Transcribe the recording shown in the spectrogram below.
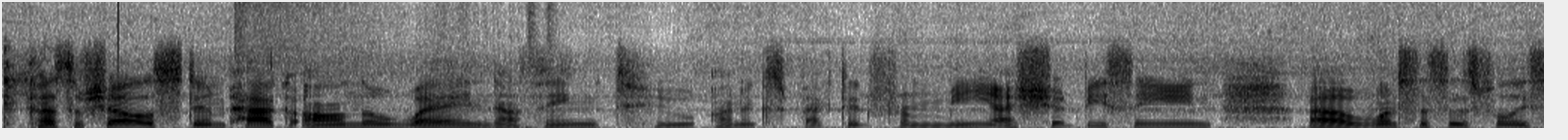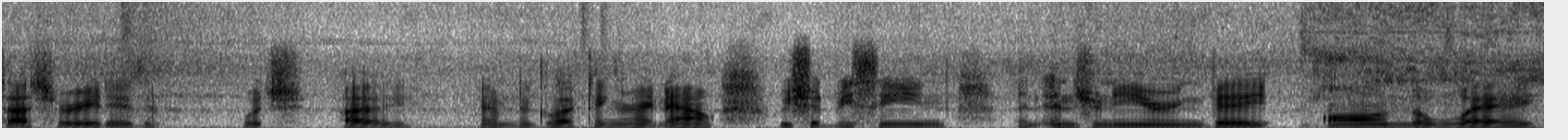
concussive shells, stim pack on the way. Nothing too unexpected from me. I should be seeing, uh, once this is fully saturated, which I am neglecting right now. We should be seeing an engineering bay on the way.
